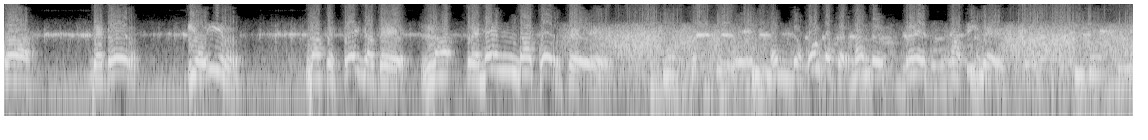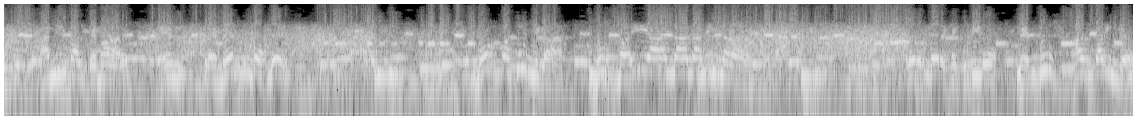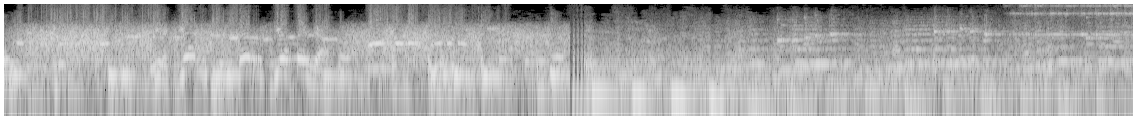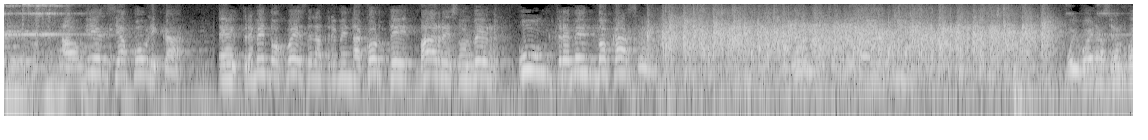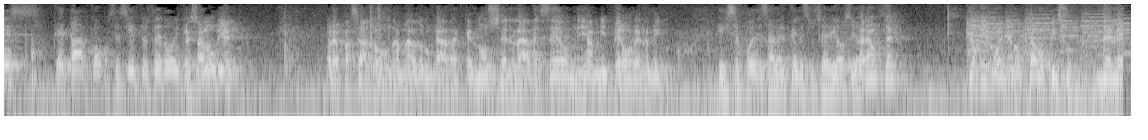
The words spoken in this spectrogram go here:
De ver y oír las estrellas de la tremenda corte. Don Leopoldo Fernández Tres Patines. Aníbal de Mar, el tremendo juez. Norma Zúñiga, Luz María Nananina. Productor ejecutivo Jesús Alvariño. Dirección Sergio Peña. Audiencia pública. El tremendo juez de la tremenda corte va a resolver un tremendo caso. Muy buenas, señor juez. ¿Qué tal? ¿Cómo se siente usted hoy? De salud bien. Pero he pasado una madrugada que no se la deseo ni a mi peor enemigo. ¿Y se puede saber qué le sucedió, señor? Verá usted, yo vivo en el octavo piso del...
